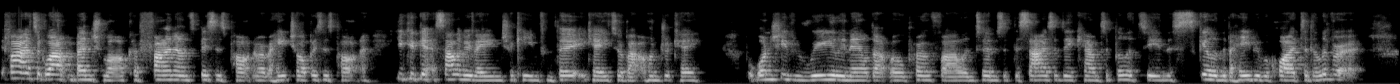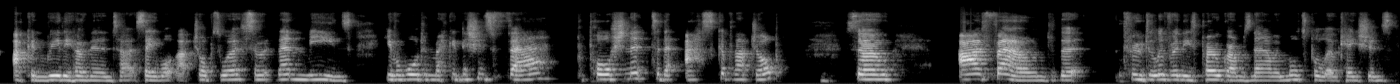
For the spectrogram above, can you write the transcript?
if I had to go out and benchmark a finance business partner or a HR business partner, you could get a salary range, Hakeem, from 30K to about 100K. But once you've really nailed that role profile in terms of the size of the accountability and the skill and the behavior required to deliver it, I can really hone in and say what that job's worth. So it then means your reward and recognition is fair, proportionate to the ask of that job. So I've found that through delivering these programs now in multiple locations,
